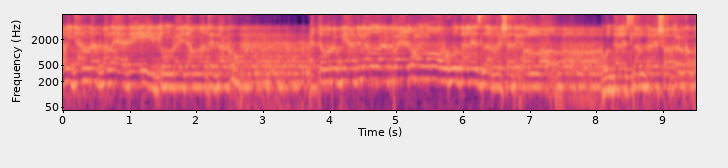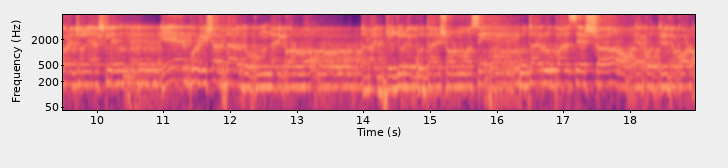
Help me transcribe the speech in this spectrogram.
আমি জান্নাত বানায় দেই, তোমরাই জান্নাতে থাকো। এত বড় বিয়াদবি আল্লাহর পয়গম্বর হুদ আলাইহিস ইসলামের সাথে করল। হুদ আলাইহিস ইসলাম তারা সতর্ক করে চলে আসলেন। এরপরে সাদ্দাত হুকুম জারি করল। রাজ্য জুড়ে কোথায় স্বর্ণ আছে, কোথায় রূপা আছে, সব একত্রিত করো।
